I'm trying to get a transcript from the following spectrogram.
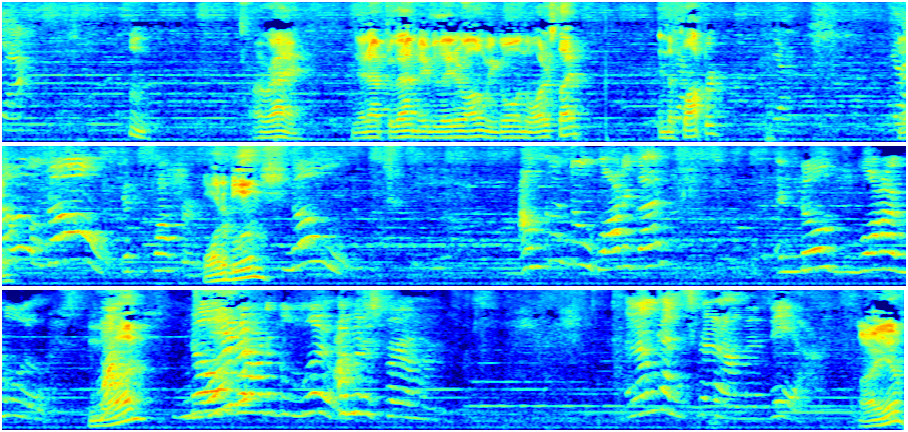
Yeah. Hmm. All right. And then after that, maybe later on, we go on the water slide? In the Yeah. flopper? Yeah. Yeah. Get. Water balloons? No. I'm gonna do water gun and no water balloons. None? No What? water balloons. I'm going to spray on her. and I'm gonna spray on the there. Are you?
